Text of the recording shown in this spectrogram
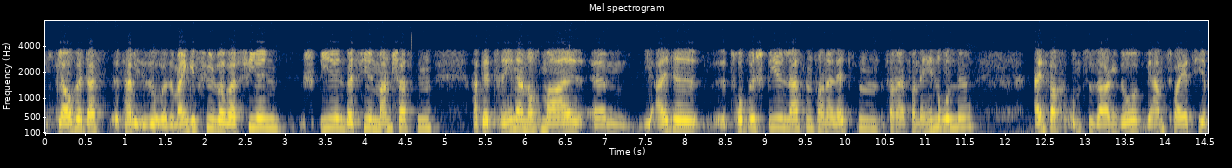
Ich glaube, dass das habe ich so, also mein Gefühl war bei vielen Spielen, bei vielen Mannschaften hat der Trainer nochmal ähm, die alte äh, Truppe spielen lassen von der letzten, von der, von der Hinrunde. Einfach um zu sagen, so, wir haben zwar jetzt hier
